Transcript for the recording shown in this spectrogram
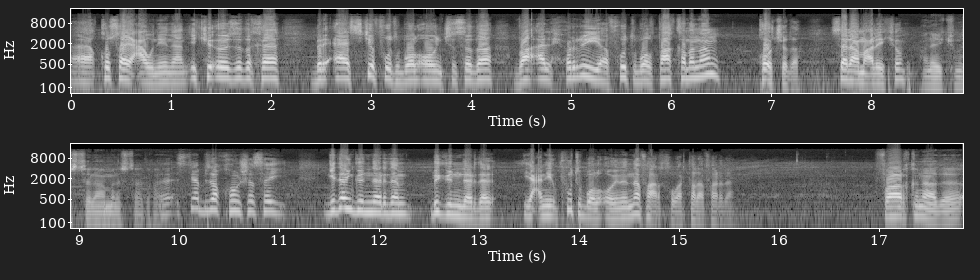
e, Qusay Avni iki özüdüxə bir eski futbol oyuncusu da ve El Hürriye futbol takımının koçudur. Selamun Aleyküm. Aleykümselam Üstad. E, İste bize konuşasay giden günlerden bir günlerde yani futbol oyunu ne farkı var Talafer'de? Farkı nədir?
